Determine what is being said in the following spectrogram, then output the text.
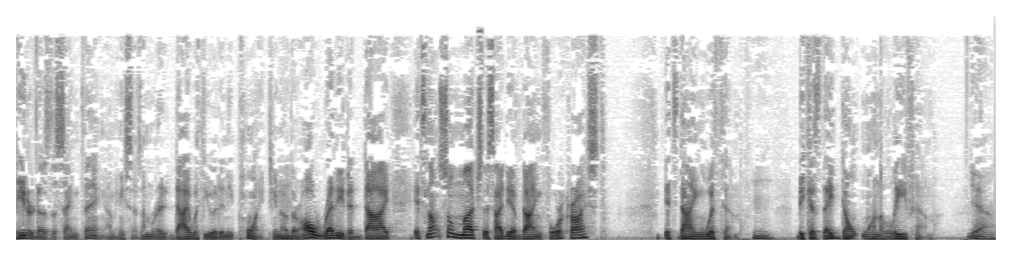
Peter does the same thing. I mean, he says, "I'm ready to die with you at any point." You know, hmm. they're all ready to die. It's not so much this idea of dying for Christ; it's dying with him hmm. because they don't want to leave him. yeah.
